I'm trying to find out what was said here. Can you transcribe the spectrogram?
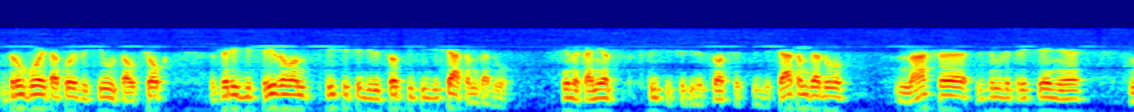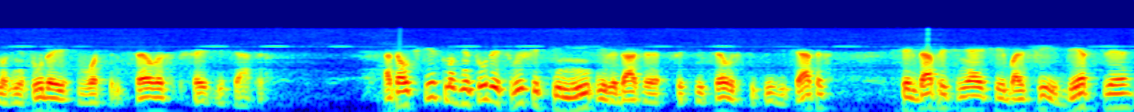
Другой такой же силы толчок зарегистрирован в 1950 году. И, наконец, в 1960 году наше землетрясение с магнитудой 8,6. А толчки с магнитудой свыше 7 или даже 6,5 всегда причиняющие большие бедствия,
